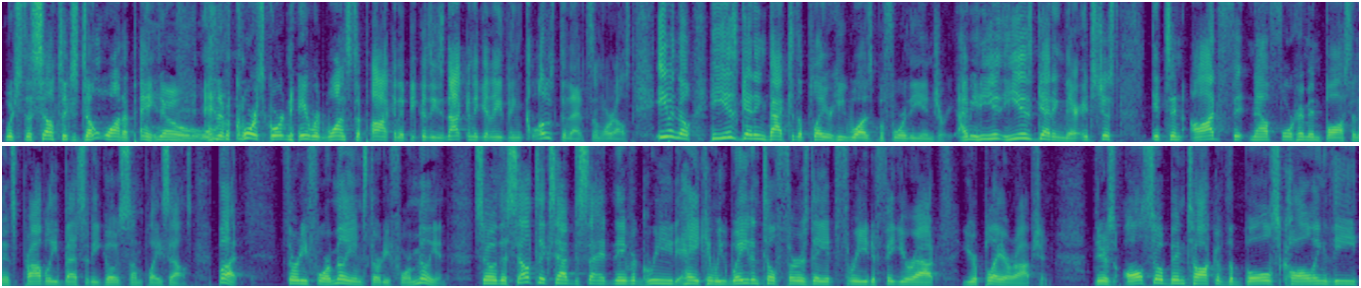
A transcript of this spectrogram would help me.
which the Celtics don't want to pay. him. No. and of course Gordon Hayward wants to pocket it because he's not going to get anything close to that somewhere else. Even though he is getting back to the player he was before the injury. I mean, he he is getting there. It's just it's an odd fit now for him in Boston. It's probably best that he goes someplace else. But 34 million is 34 million. So the Celtics have decided they've agreed, hey, can we wait until Thursday at 3 to figure out your player option? There's also been talk of the Bulls calling the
